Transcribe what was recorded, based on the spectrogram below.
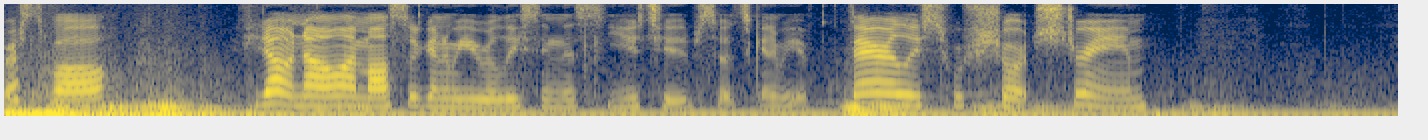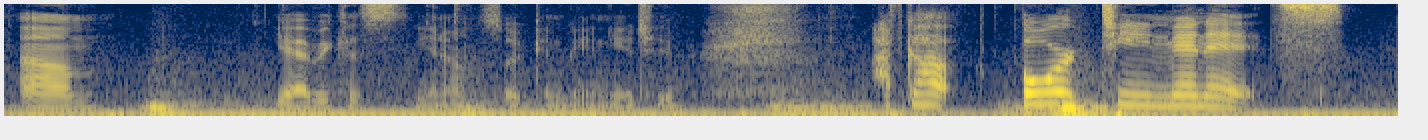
first of all, you don't know, I'm also going to be releasing this to YouTube, so it's going to be a fairly short stream. Um, yeah, because you know, so it can be in YouTube. I've got 14 minutes.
